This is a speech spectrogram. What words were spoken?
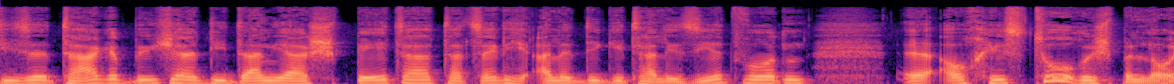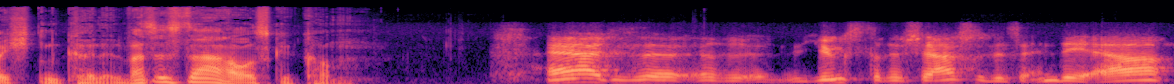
diese Tagebücher, die dann ja später tatsächlich alle digitalisiert wurden, auch historisch beleuchten können. Was ist da rausgekommen? Ja, diese äh, jüngste Recherche des NDR,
